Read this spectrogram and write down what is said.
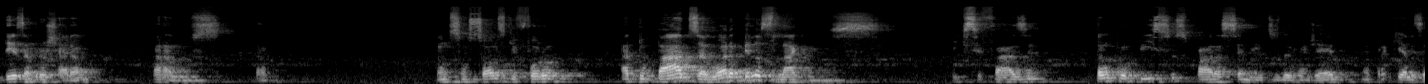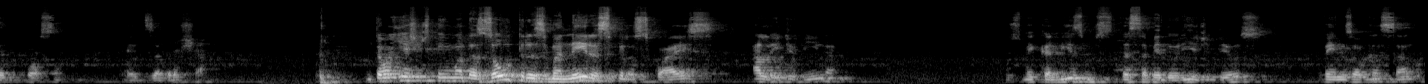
desabrocharão para a luz da vida. Então, são solos que foram adubados agora pelas lágrimas e que se fazem tão propícios para as sementes do Evangelho, né, para que elas possam é, desabrochar. Então, aí a gente tem uma das outras maneiras pelas quais a lei divina, os mecanismos da sabedoria de Deus, vem nos alcançando,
